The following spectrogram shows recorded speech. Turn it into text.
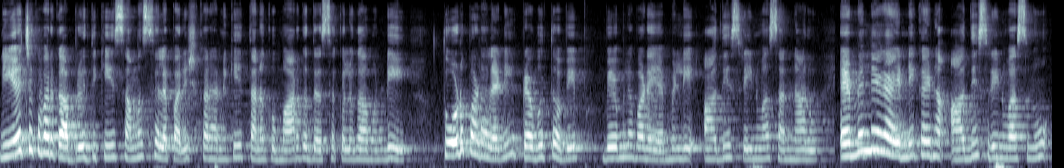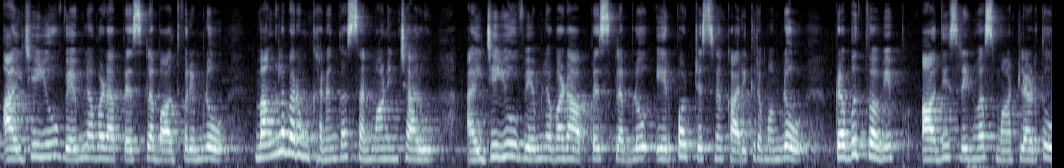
నియోజకవర్గ అభివృద్ధికి సమస్యల పరిష్కారానికి తనకు మార్గదర్శకులుగా ఉండి తోడ్పడాలని ప్రభుత్వ విప్ వేములవాడ ఎమ్మెల్యే ఆది శ్రీనివాస్ అన్నారు. ఎమ్మెల్యేగా ఎన్నికైన ఆది శ్రీనివాస్ను ఐజీయు వేములవాడ ప్రెస్ క్లబ్ ఆధ్వర్యంలో మంగళవారం ఘనంగా సన్మానించారు. ఐజీయు వేములవాడ ప్రెస్ క్లబ్లో ఏర్పాటు చేసిన కార్యక్రమంలో ప్రభుత్వ విప్ ఆది శ్రీనివాస్ మాట్లాడుతూ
